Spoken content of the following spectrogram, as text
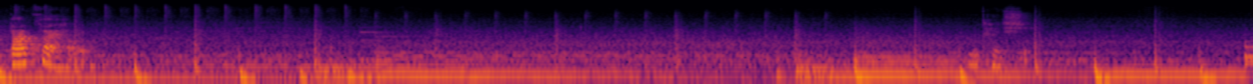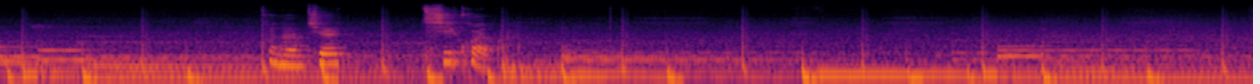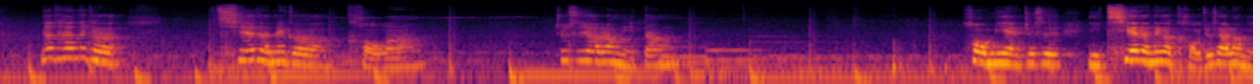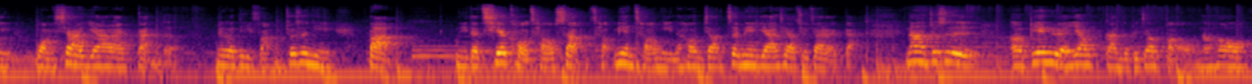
八块好了。可能切七块吧。那它那个切的那个口啊，就是要让你当后面，就是你切的那个口，就是要让你往下压来擀的。那个地方就是你把你的切口朝上，朝面朝你，然后你这样正面压下去再来擀，那就是呃边缘要擀的比较薄，然后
